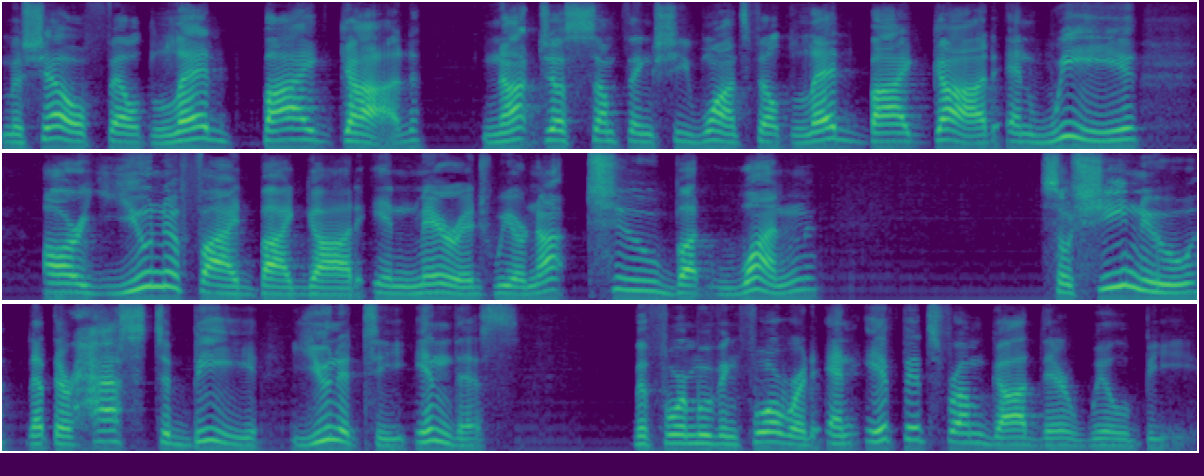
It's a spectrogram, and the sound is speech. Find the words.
Michelle felt led by God, not just something she wants, felt led by God, and we are unified by God in marriage. We are not two, but one. So she knew that there has to be unity in this before moving forward. And if it's from God, there will be.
